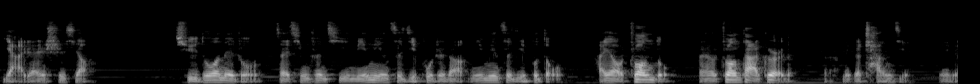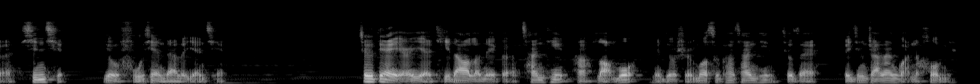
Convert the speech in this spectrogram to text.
哑然失笑。许多那种在青春期明明自己不知道，明明自己不懂，还要装懂，还要装大个儿的啊那个场景，那个心情又浮现在了眼前。这个电影也提到了那个餐厅啊，老莫，也就是莫斯科餐厅，就在。北京展览馆的后面，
